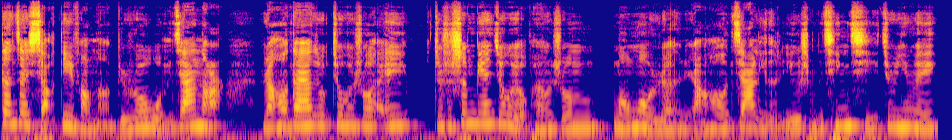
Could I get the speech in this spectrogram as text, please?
但在小地方呢，比如说我们家那儿。然后大家就就会说，哎，就是身边就会有朋友说某某人，然后家里的一个什么亲戚，就是因为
